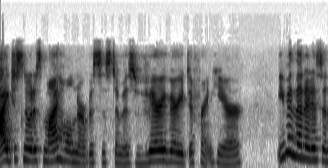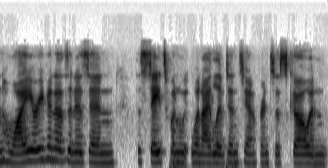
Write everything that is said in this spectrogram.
I just noticed my whole nervous system is very, very different here, even than it is in Hawaii, or even as it is in the states when we, when I lived in San Francisco and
